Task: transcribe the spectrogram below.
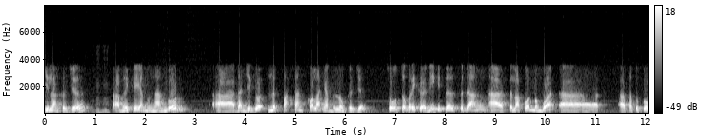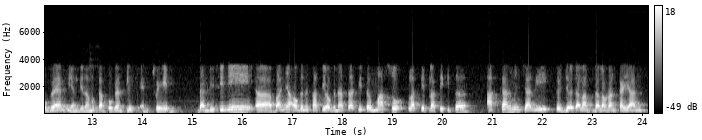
hilang kerja, uh-huh. uh, mereka yang menganggur uh, dan juga lepasan sekolah yang belum kerja. So untuk mereka ni kita sedang uh, telah pun membuat uh, uh, satu program yang dinamakan program Place and Train dan di sini uh, banyak organisasi-organisasi termasuk pelatih-pelatih kita akan mencari kerja dalam dalam rangkaian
